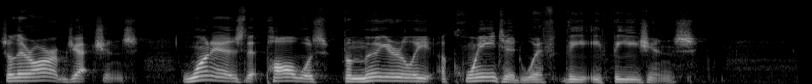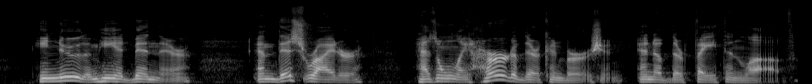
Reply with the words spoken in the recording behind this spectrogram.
So there are objections. One is that Paul was familiarly acquainted with the Ephesians. He knew them, he had been there. And this writer has only heard of their conversion and of their faith and love.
